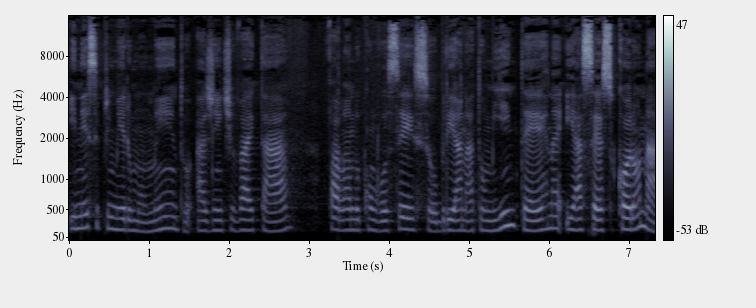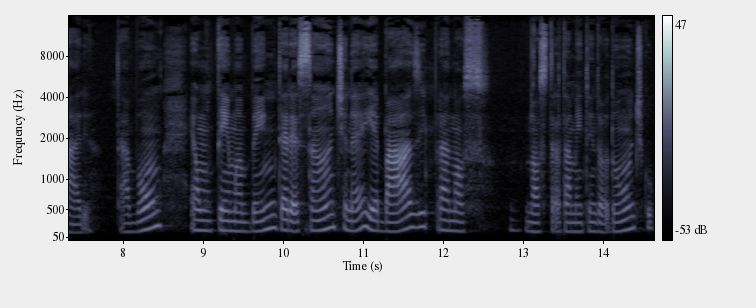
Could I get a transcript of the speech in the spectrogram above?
e nesse primeiro momento a gente vai estar tá falando com vocês sobre anatomia interna e acesso coronário, tá bom? É um tema bem interessante, né? E é base para nosso, nosso tratamento endodôntico.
